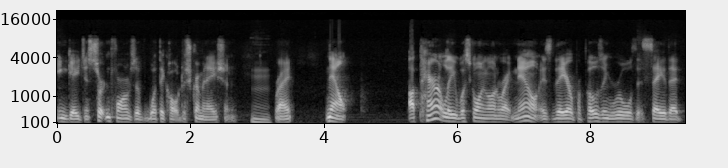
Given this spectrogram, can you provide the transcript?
engage in certain forms of what they call discrimination, right? Now, apparently, what's going on right now is they are proposing rules that say that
